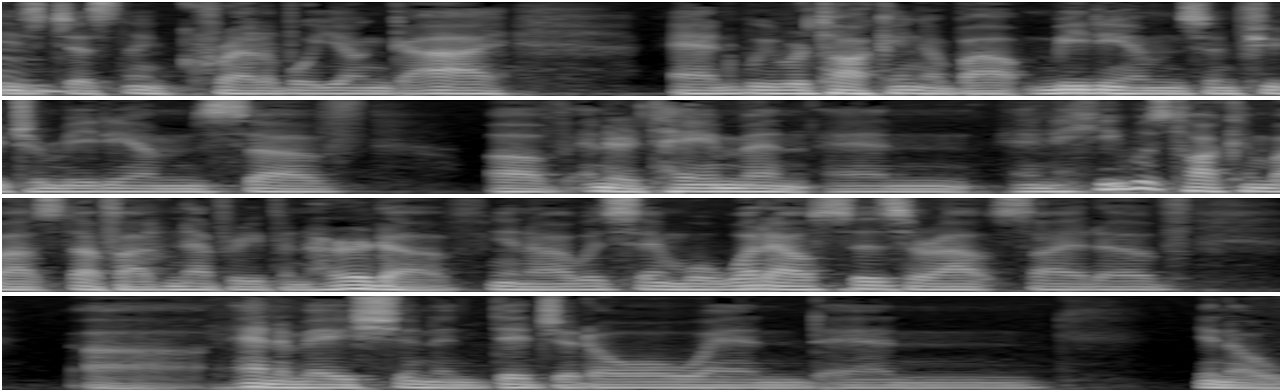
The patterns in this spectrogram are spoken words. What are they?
He's just an incredible young guy. And we were talking about mediums and future mediums of of entertainment, and and he was talking about stuff I've never even heard of. You know, I was saying, well, what else is there outside of uh, animation and digital and and you know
